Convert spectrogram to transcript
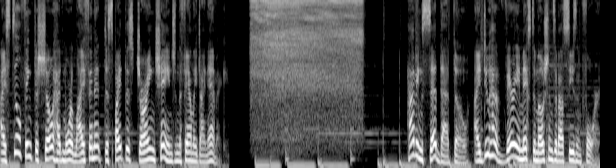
I still think the show had more life in it despite this jarring change in the family dynamic. Having said that, though, I do have very mixed emotions about Season 4,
